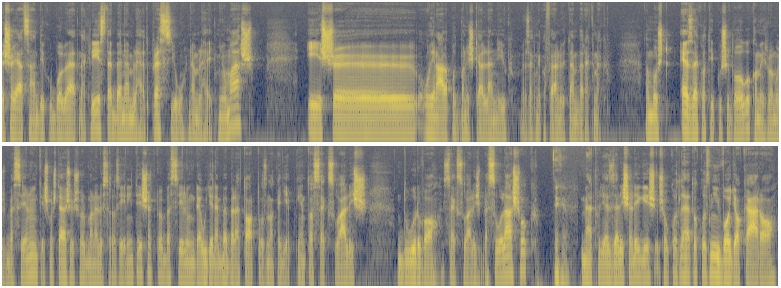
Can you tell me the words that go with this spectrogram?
saját szándékukból vehetnek részt, ebben nem lehet presszió, nem lehet nyomás, és ö, olyan állapotban is kell lenniük ezeknek a felnőtt embereknek. Na most ezek a típusú dolgok, amikről most beszélünk, és most elsősorban először az érintésekről beszélünk, de ugyanebbe bele tartoznak egyébként a szexuális, durva szexuális beszólások, Igen. mert hogy ezzel is eléggé sokkot lehet okozni, vagy akár a,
